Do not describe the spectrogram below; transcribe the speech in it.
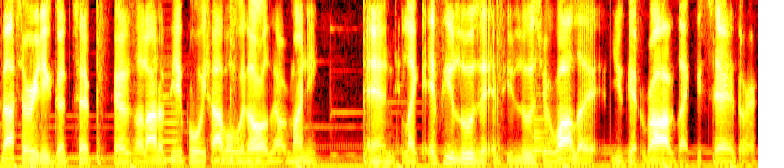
That's a really good tip because a lot of people travel with all their money and like if you lose it, if you lose your wallet, you get robbed, like you said, or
